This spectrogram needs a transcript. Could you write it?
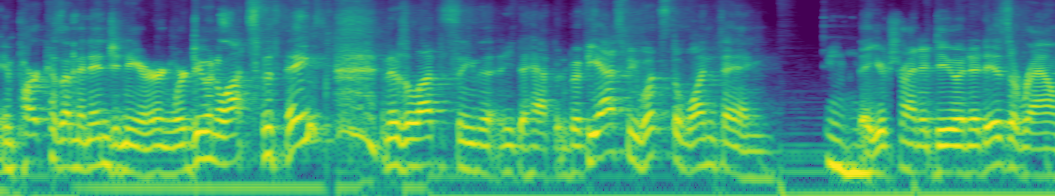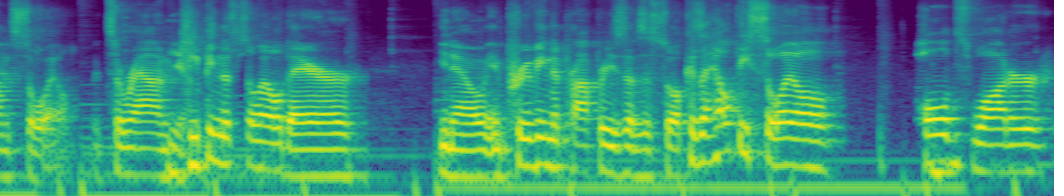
in part because I'm an engineer and we're doing lots of things, and there's a lot of things that need to happen. But if you ask me, what's the one thing mm-hmm. that you're trying to do, and it is around soil, it's around yeah. keeping the soil there, you know, improving the properties of the soil, because a healthy soil holds water,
